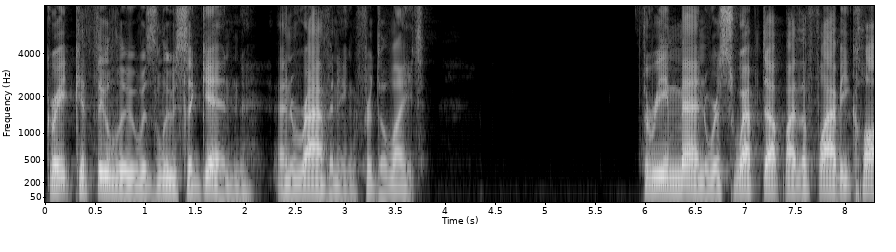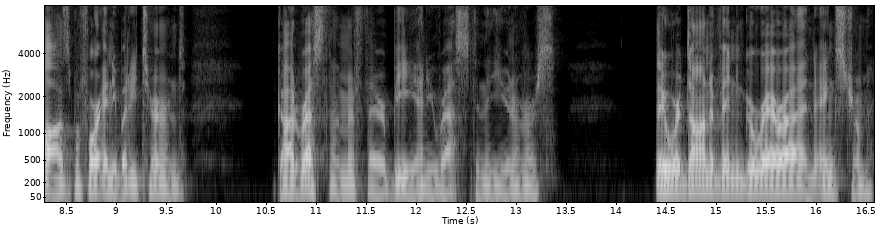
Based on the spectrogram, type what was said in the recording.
great Cthulhu was loose again and ravening for delight. Three men were swept up by the flabby claws before anybody turned. God rest them if there be any rest in the universe. They were Donovan, Guerrera, and Engstrom.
